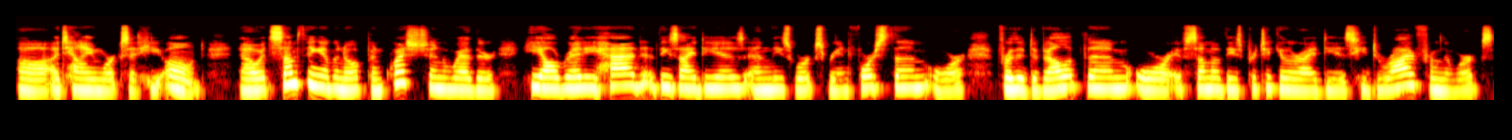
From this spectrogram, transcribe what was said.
uh, Italian works that he owned. Now, it's something of an open question whether he already had these ideas and these works reinforced them or further developed them, or if some of these particular ideas he derived from the works.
